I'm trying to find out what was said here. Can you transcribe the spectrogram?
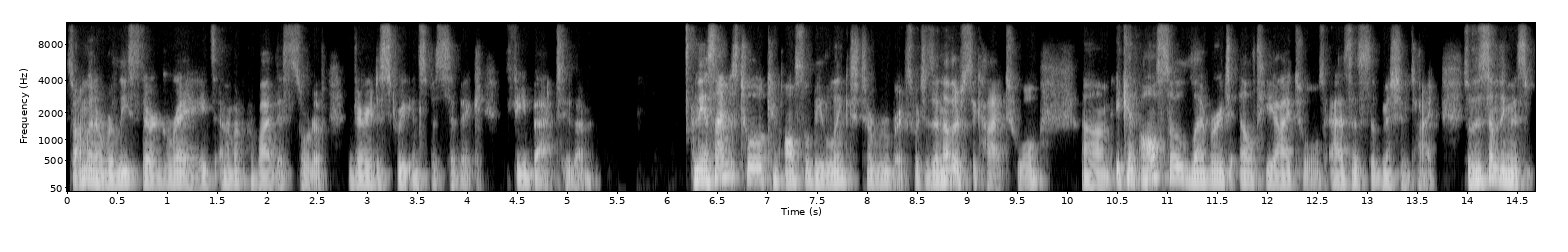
So I'm going to release their grades and I'm going to provide this sort of very discrete and specific feedback to them. And the assignments tool can also be linked to rubrics, which is another Sakai tool. Um, it can also leverage LTI tools as a submission type. So this is something that's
